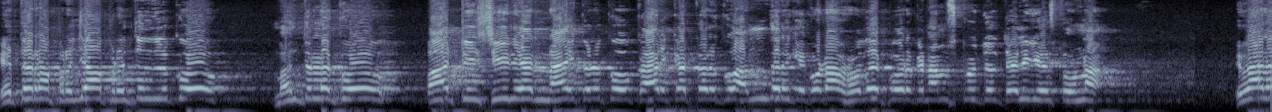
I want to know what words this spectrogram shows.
ఇతర ప్రజాప్రతినిధులకు మంత్రులకు పార్టీ సీనియర్ నాయకులకు కార్యకర్తలకు అందరికీ కూడా హృదయపూర్వక నమస్కృతులు తెలియజేస్తూ ఉన్నా ఇవాళ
